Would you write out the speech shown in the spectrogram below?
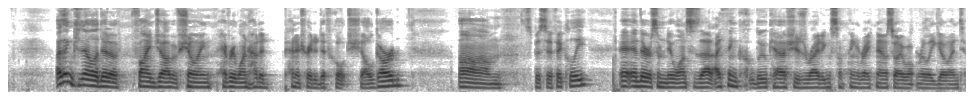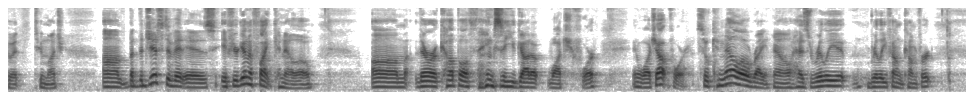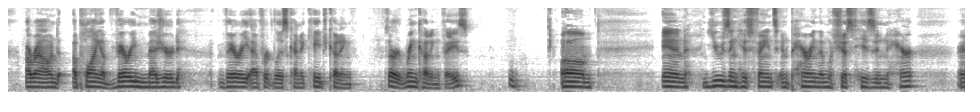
I think Canelo did a fine job of showing everyone how to penetrate a difficult shell guard, um, specifically. And, and there are some nuances that I think Lukash is writing something right now, so I won't really go into it too much. Um, but the gist of it is, if you're gonna fight Canelo, um, there are a couple of things that you gotta watch for and watch out for. So Canelo right now has really, really found comfort around applying a very measured, very effortless kind of cage cutting, sorry, ring cutting phase. Um, and using his feints and pairing them with just his inherent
